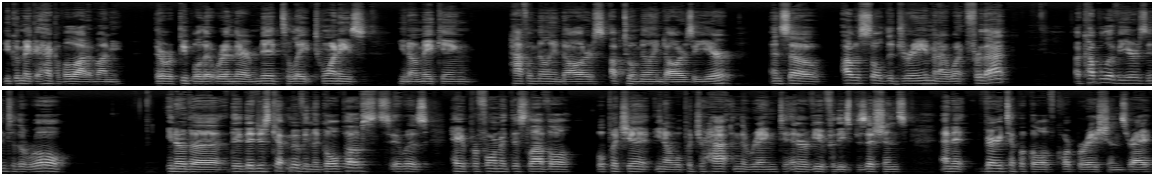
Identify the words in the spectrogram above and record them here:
you can make a heck of a lot of money. There were people that were in their mid to late 20s, you know, making half a million dollars up to a million dollars a year. And so I was sold the dream and I went for that. A couple of years into the role, you know, the they, they just kept moving the goalposts. It was, hey, perform at this level. We'll put you, you know, we'll put your hat in the ring to interview for these positions. And it very typical of corporations, right?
